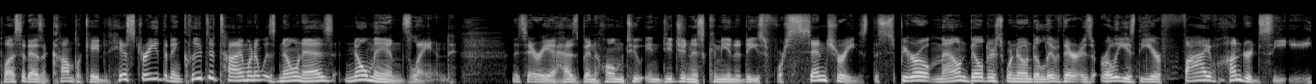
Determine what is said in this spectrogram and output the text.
Plus, it has a complicated history that includes a time when it was known as No Man's Land. This area has been home to indigenous communities for centuries. The Spiro mound builders were known to live there as early as the year 500 CE,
